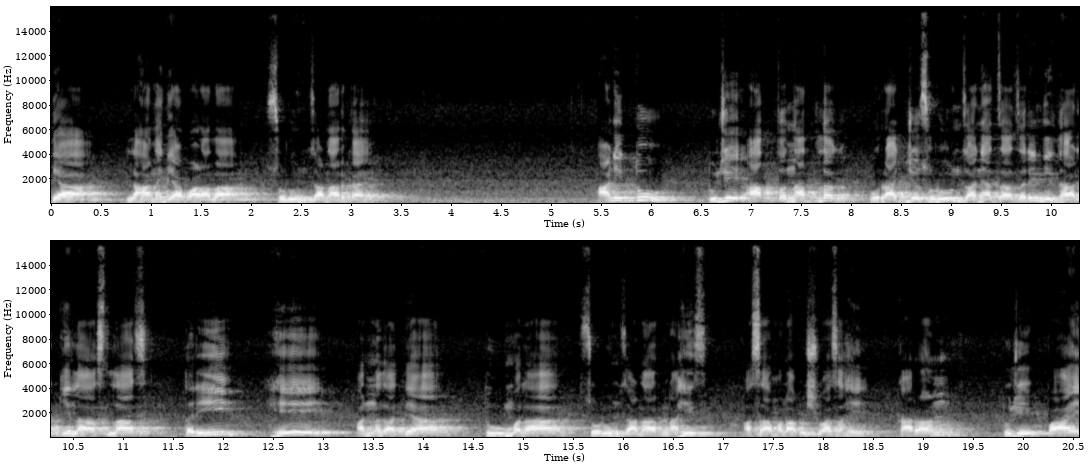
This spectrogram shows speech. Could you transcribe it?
त्या लहानग्या बाळाला सोडून जाणार काय? आणि तू तुझे आप्त नातलग व राज्य सोडून जाण्याचा जरी निर्धार केला असलास तरी हे अन्नदात्या तू मला सोडून जाणार नाहीस असा मला विश्वास आहे. कारण तुझे पाय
